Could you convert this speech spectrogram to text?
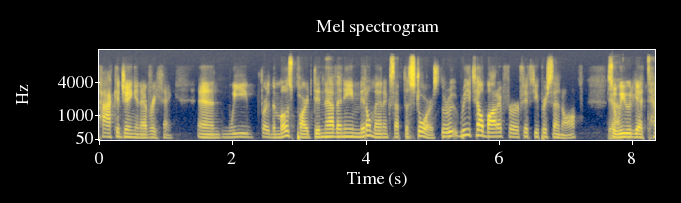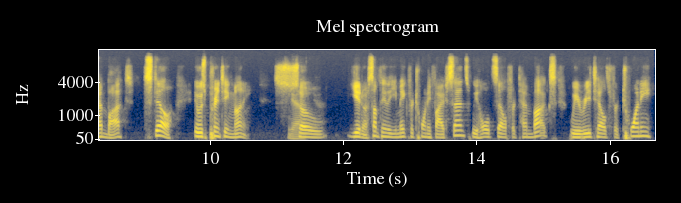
packaging and everything. And we, for the most part, didn't have any middlemen except the stores. The re- retail bought it for fifty percent off, so we would get ten bucks. Still, it was printing money. Yeah. So you know something that you make for twenty five cents, we wholesale for ten bucks. We retailed for twenty,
